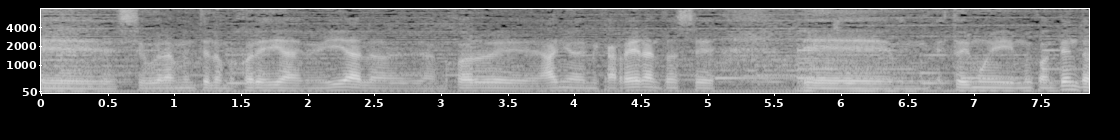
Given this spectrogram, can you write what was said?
eh, seguramente los mejores días de mi vida, los, mejores eh, años de mi carrera, entonces estoy muy, muy contento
